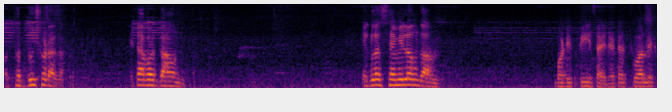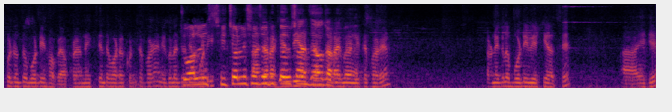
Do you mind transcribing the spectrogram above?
অর্থাৎ দুইশো টাকা। এটা আবার গাউন। এগুলো semi long gown. Body free size এটা 44 পর্যন্ত বডি হবে। আপনারা নিশ্চিন্তে অর্ডার করতে পারেন। এগুলো চুয়াল্লিশ body- যদি কেউ চান তারা নিতে পারেন। কারণ এগুলো বডি বেশি আছে। এই যে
